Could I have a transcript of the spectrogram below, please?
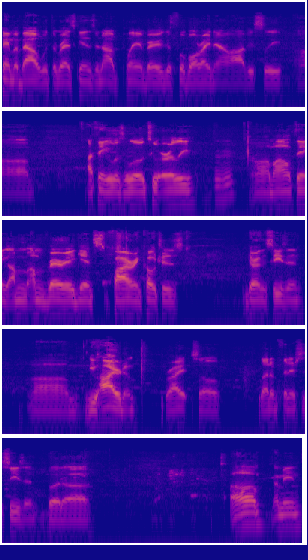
came about with the Redskins. They're not playing very good football right now. Obviously, um, I think it was a little too early. Mm-hmm. Um, I don't think I'm. I'm very against firing coaches during the season. Um, you hired him, right? So let him finish the season. But uh, um, I mean,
